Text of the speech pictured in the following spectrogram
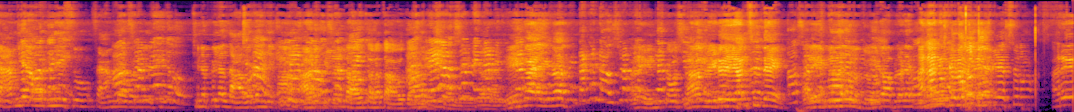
ఫ్యామిలీ? Awareness family awareness. చిన్నపిల్లలు చెప్పి ఆడపిల్లలు తాగుతారా వీడియో అరే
